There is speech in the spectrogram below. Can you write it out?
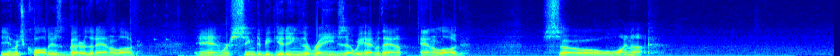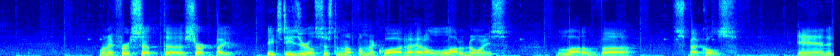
the image quality is better than analog and we seem to be getting the range that we had with an analog so why not when I first set the SharkByte HD Zero system up on my quad I had a lot of noise a lot of uh, speckles and it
